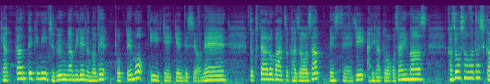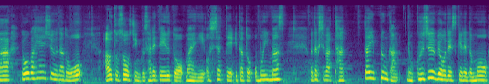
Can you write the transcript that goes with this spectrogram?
客観的に自分が見れるのでとってもいい経験ですよね。ドクターロバーツ和夫さんメッセージありがとうございます。和夫さんは確か動画編集などをアウトソーシングされていると前におっしゃっていたと思います。私はたった1分間60秒ですけれども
